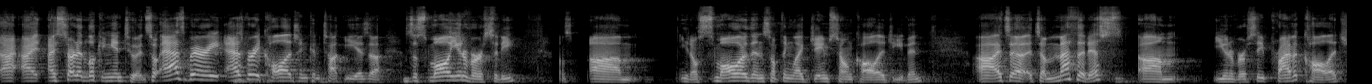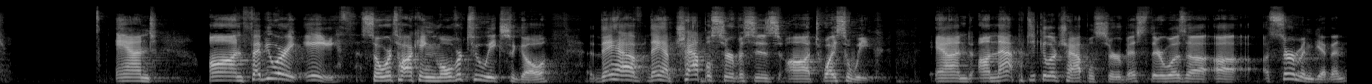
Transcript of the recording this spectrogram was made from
I, I started looking into it. So Asbury Asbury College in Kentucky is a it's a small university, um, you know, smaller than something like Jamestown College even. Uh, it's a it's a Methodist um, university, private college, and on February 8th, so we're talking over two weeks ago, they have they have chapel services uh, twice a week. And on that particular chapel service, there was a, a, a sermon given,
